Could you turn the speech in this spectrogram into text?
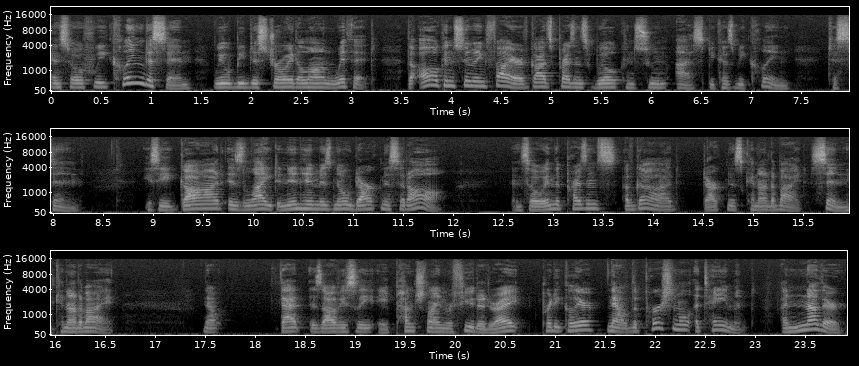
And so if we cling to sin, we will be destroyed along with it. The all consuming fire of God's presence will consume us because we cling to sin. You see, God is light, and in him is no darkness at all. And so, in the presence of God, darkness cannot abide, sin cannot abide. Now, that is obviously a punchline refuted, right? Pretty clear? Now, the personal attainment, another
